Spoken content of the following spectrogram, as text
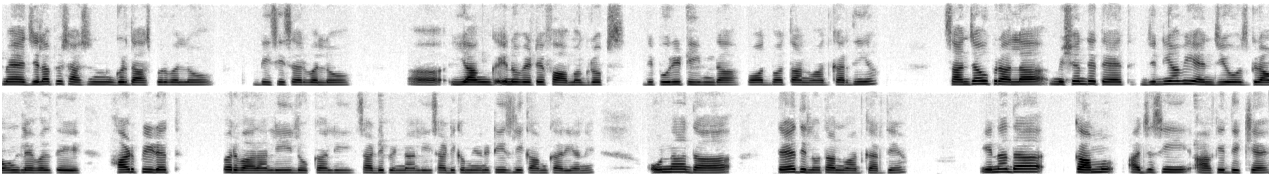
ਮੈਂ ਜ਼ਿਲ੍ਹਾ ਪ੍ਰਸ਼ਾਸਨ ਗੁਰਦਾਸਪੁਰ ਵੱਲੋਂ ਡੀਸੀ ਸਰ ਵੱਲੋਂ ਯੰਗ ਇਨੋਵੇਟਿਵ ਫਾਰਮਰ ਗਰੁੱਪਸ ਦੀ ਪੂਰੀ ਟੀਮ ਦਾ ਬਹੁਤ-ਬਹੁਤ ਧੰਨਵਾਦ ਕਰਦੀ ਹਾਂ। ਸਾਂਝਾ ਉਪਰਾਲਾ ਮਿਸ਼ਨ ਦੇ ਤਹਿਤ ਜਿੰਨੀਆਂ ਵੀ ਐਨਜੀਓਜ਼ ਗਰਾਊਂਡ ਲੈਵਲ ਤੇ ਹੜ੍ਹ ਪੀੜਤ ਪਰਿਵਾਰਾਂ ਲਈ ਲੋਕਾਂ ਲਈ ਸਾਡੇ ਪਿੰਡਾਂ ਲਈ ਸਾਡੀ ਕਮਿਊਨਿਟੀਜ਼ ਲਈ ਕੰਮ ਕਰ ਰਹੀਆਂ ਨੇ ਉਹਨਾਂ ਦਾ ਤਹਿ ਦਿਲੋਂ ਧੰਨਵਾਦ ਕਰਦੇ ਹਾਂ। ਇਹਨਾਂ ਦਾ ਕੰਮ ਅੱਜ ਅਸੀਂ ਆ ਕੇ ਦੇਖਿਆ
